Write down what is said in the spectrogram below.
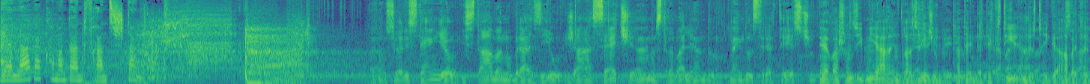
Der Lagerkommandant Franz Stange. O senhor Stengel estava no Brasil já há sete anos trabalhando na indústria têxtil. Er war schon sieben Jahre in Brasilien und hatte in der Textilindustrie gearbeitet.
